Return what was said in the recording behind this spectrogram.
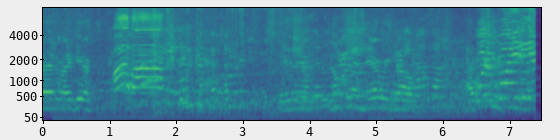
Okay, right here. Stay there. Jump in. There we go. Have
